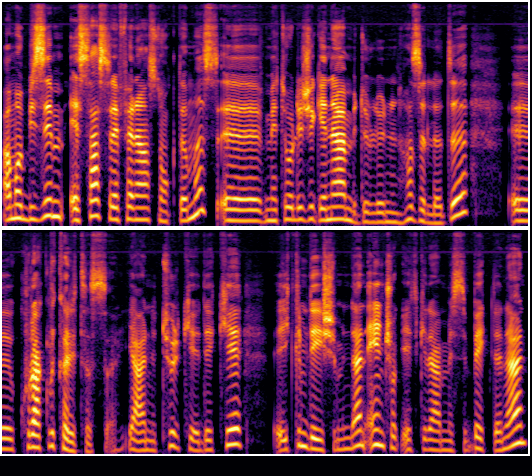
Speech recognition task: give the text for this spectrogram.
Ama bizim esas referans noktamız e, Meteoroloji Genel Müdürlüğü'nün hazırladığı e, kuraklık haritası. Yani Türkiye'deki e, iklim değişiminden en çok etkilenmesi beklenen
